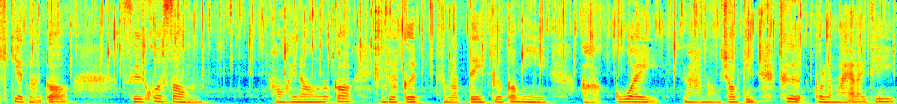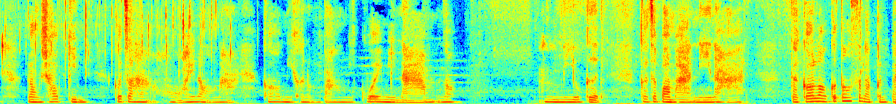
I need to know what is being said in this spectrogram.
ขี้เกียจหน่อยก็ซื้อครัวซองห่อให้น้องแล้วก็โยเกิร์ตสำหรับเด็กแล้วก็มีกล้วย นะน้องชอบกิน คือผลไม้อะไรที่น้องชอบกิน ก็จะหาห่อให้น้องนะคะก็มีขนมปังมีกล้วยมีน้ำเนาะมมีโยเกิร์ตก็จะประมาณนี้นะคะ แต่ก็เราก็ต้องสลับกันไป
